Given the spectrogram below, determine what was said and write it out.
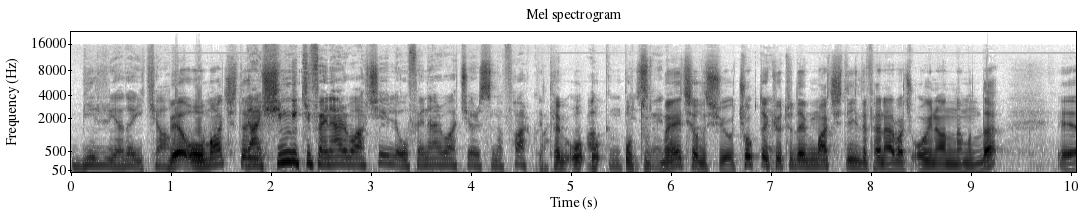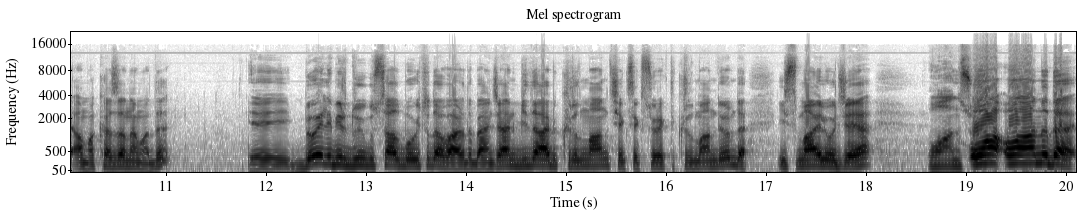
bir ya da iki hafta. Ve o maçta Yani şimdiki Fenerbahçe ile o Fenerbahçe arasında fark var. E, Tabii o, o- teslim oturtmaya çalışıyor. Çok da kötü de bir maç değildi Fenerbahçe oyun anlamında. Ee, ama kazanamadı. Ee, böyle bir duygusal boyutu da vardı bence. Hani bir daha bir kırılma anı çeksek sürekli kırılma anı diyorum da İsmail Hoca'ya O anı o, o anı da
